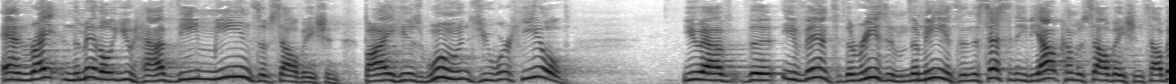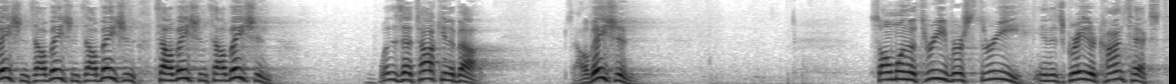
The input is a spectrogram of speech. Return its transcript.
And right in the middle, you have the means of salvation. By his wounds, you were healed. You have the event, the reason, the means, the necessity, the outcome of salvation. Salvation, salvation, salvation, salvation, salvation. What is that talking about? Salvation. Psalm 103, verse 3, in its greater context,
